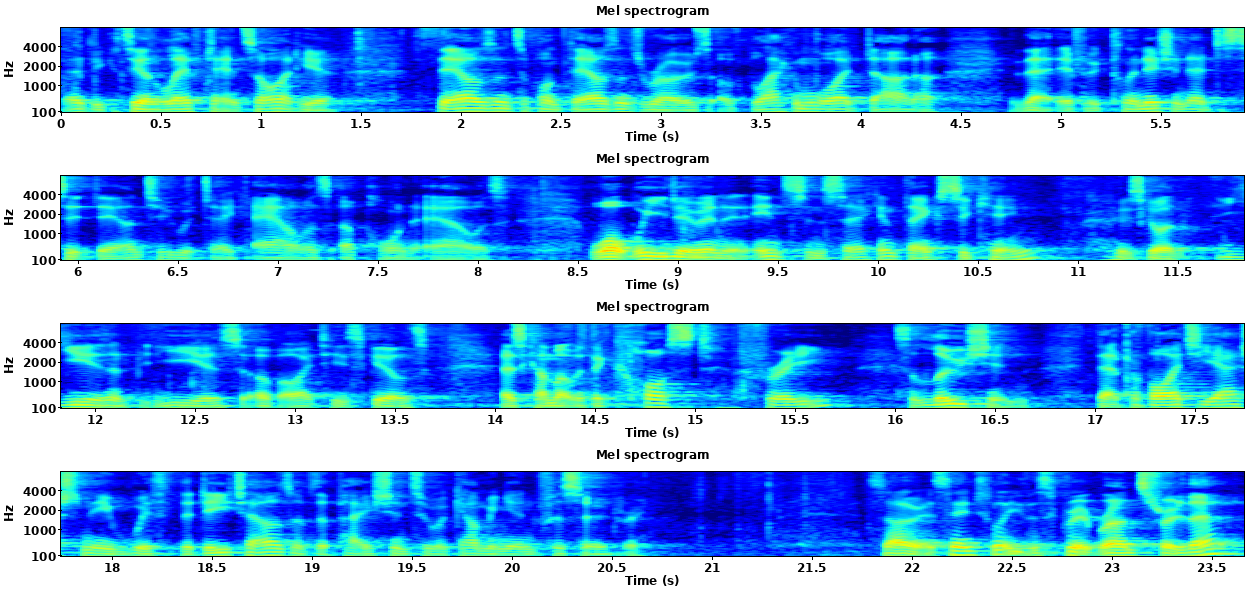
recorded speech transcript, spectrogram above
as you can see on the left hand side here, thousands upon thousands of rows of black and white data that if a clinician had to sit down to would take hours upon hours. What we do in an instant second, thanks to King, who's got years and years of IT skills, has come up with a cost free solution that provides Yashni with the details of the patients who are coming in for surgery. So essentially, the script runs through that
